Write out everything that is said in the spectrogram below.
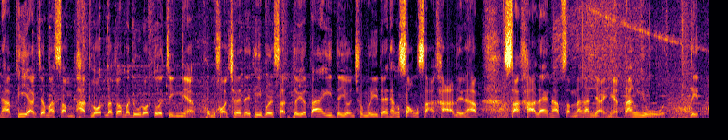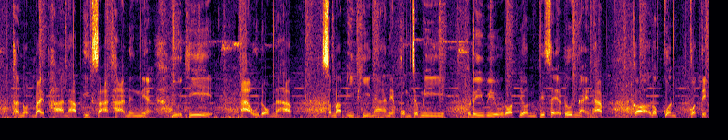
นะครับ ที่อยากจะมาสัมผัสรถแล้วก็มาดูรถตัวจริงเนี่ย ผมขอเชิญได้ที่บริษัทโตโยต้าอินเตยนชลบุรีได้ทั้ง 2 สาขาเลยนะครับ สาขาแรกนะครับสำนักงานใหญ่เนี่ยตั้งอยู่ ถนนบายพาสนะครับ อีกสาขาหนึ่งเนี่ยอยู่ที่อ่าวอุดมนะครับสำหรับ EP หน้าเนี่ยผมจะมีรีวิวรถยนต์พิเศษรุ่นไหนนะครับ ก็รบกวนกดติด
